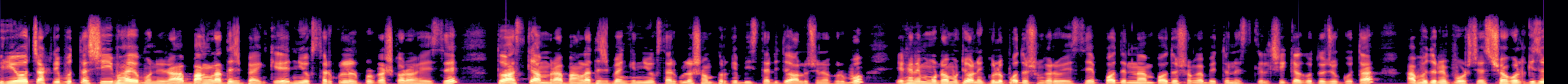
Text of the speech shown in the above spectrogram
প্রিয় চাকরি প্রত্যাশী ভাই বোনেরা, বাংলাদেশ ব্যাংকে নিয়োগ সার্কুলার প্রকাশ করা হয়েছে। তো আজকে আমরা বাংলাদেশ ব্যাংকের নিয়োগ সার্কুলার সম্পর্কে বিস্তারিত আলোচনা করব। এখানে মোটামুটি অনেকগুলো পদের সংখ্যা রয়েছে। পদের নাম, পদের সংখ্যা, বেতন, স্কেল, শিক্ষাগত যোগ্যতা, আবেদনের প্রসেস সকল কিছু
